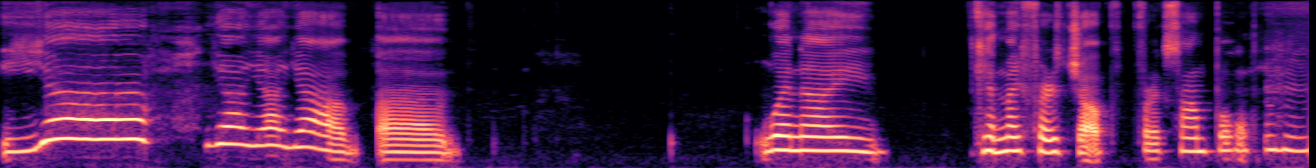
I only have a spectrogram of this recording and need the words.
yeah yeah yeah yeah uh, when I get my first job, for example, Mm-hmm.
